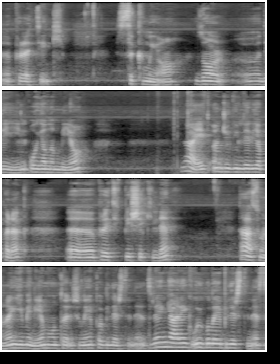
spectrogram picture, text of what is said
e, pratik, sıkmıyor, zor e, değil, oyalamıyor. Gayet önce gülleri yaparak e, pratik bir şekilde daha sonra yemeniye montajını yapabilirsiniz. Rengarenk uygulayabilirsiniz.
